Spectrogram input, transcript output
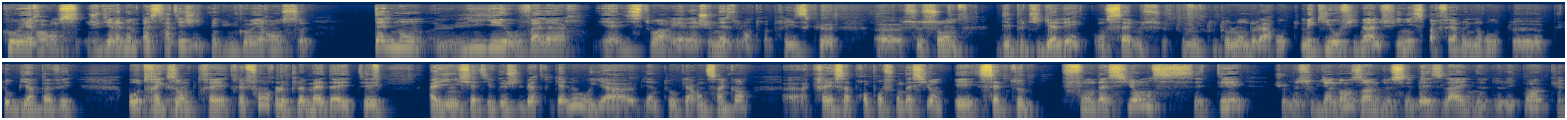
cohérence, je dirais même pas stratégique, mais d'une cohérence tellement liée aux valeurs et à l'histoire et à la jeunesse de l'entreprise que euh, ce sont des petits galets qu'on sème tout, au long de la route, mais qui au final finissent par faire une route euh, plutôt bien pavée. Autre exemple très très fort, le Club Med a été à l'initiative de Gilbert Trigano, il y a bientôt 45 ans, a créé sa propre fondation. Et cette fondation, c'était je me souviens dans un de ces baselines de l'époque,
